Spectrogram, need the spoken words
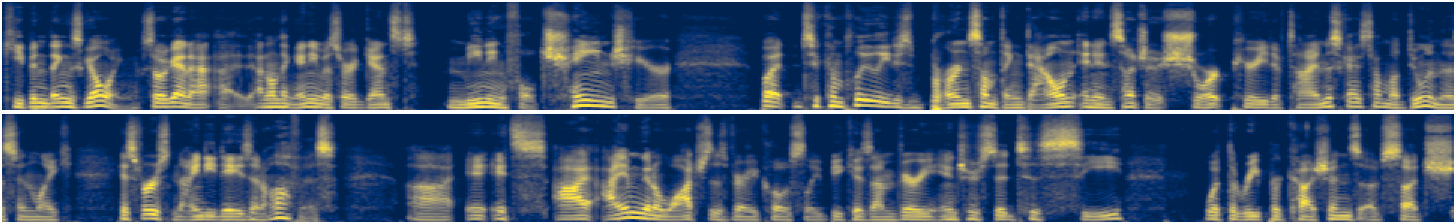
keeping things going. So again, I, I don't think any of us are against meaningful change here, but to completely just burn something down and in such a short period of time, this guy's talking about doing this in like his first 90 days in office. Uh, it, it's I, I am going to watch this very closely because I'm very interested to see what the repercussions of such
